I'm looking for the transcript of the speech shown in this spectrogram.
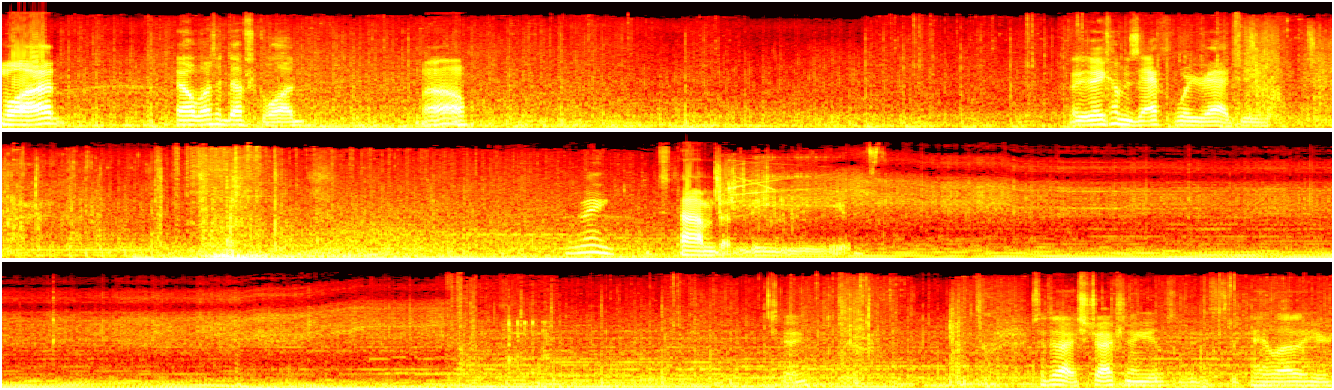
What? Oh, that's a death squad. Oh. They they come exactly where you're at, dude. I think it's time to leave. Okay. So that extraction, I guess. Get the hell out of here.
